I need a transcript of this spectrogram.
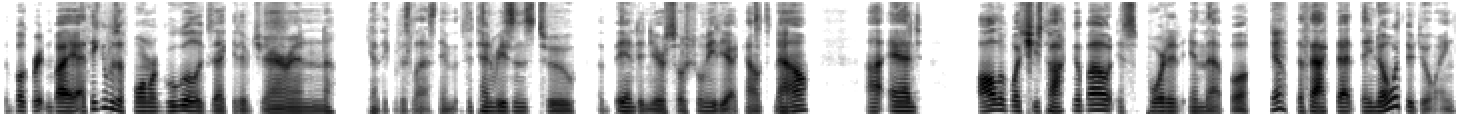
the book written by I think it was a former Google executive, Jaron. Can't think of his last name. The Ten Reasons to Abandon Your Social Media Accounts Now, uh, and all of what she's talking about is supported in that book. Yeah. The fact that they know what they're doing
